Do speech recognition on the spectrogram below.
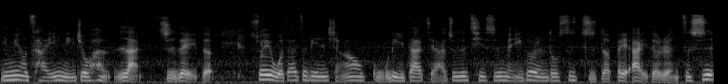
你没有才艺，你就很烂之类的。所以我在这边想要鼓励大家，就是其实每一个人都是值得被爱的人，只是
